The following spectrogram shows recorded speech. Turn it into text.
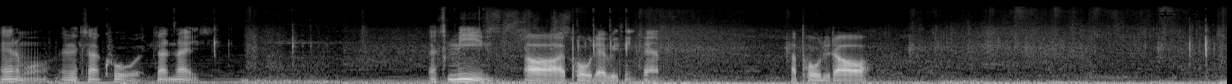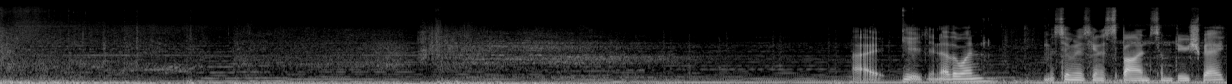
animal, and it's not cool. It's not nice. That's mean. Oh, I pulled everything, fam. I pulled it all. Alright, here's another one. I'm assuming it's gonna spawn some douchebag.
